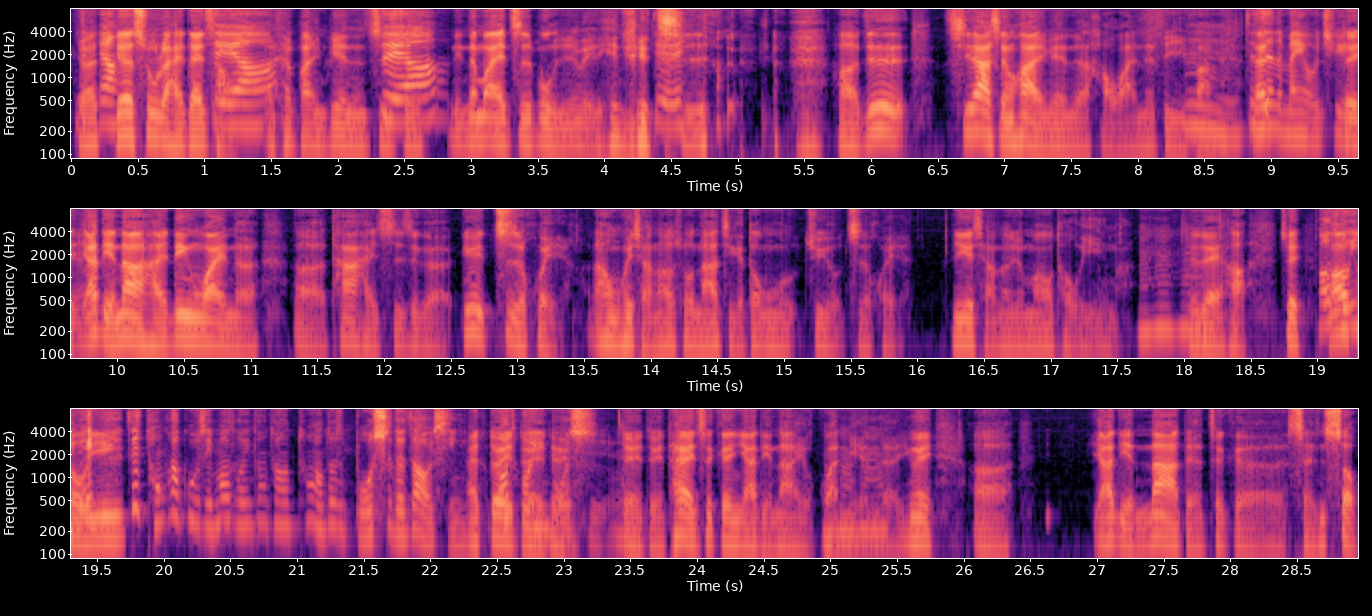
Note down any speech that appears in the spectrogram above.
对啊，别人输了还在吵，对啊，把你变成蜘蛛。你那么爱织布，你就每天去织。好，这是希腊神话里面的好玩的地方，这真的蛮有趣的。对雅典娜还另外呢，呃，她还是这个因为智慧，然后我们会想到说哪几个动物具有智慧？一个想到就猫头鹰嘛，嗯、对不对？哈，所以猫头鹰这童话故事里，猫头鹰通常通常都是博士的造型。哎，对对对，对对，它也是跟雅典娜有关联的，因为呃，雅典娜的这个神兽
